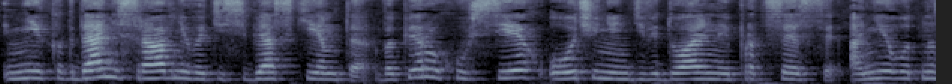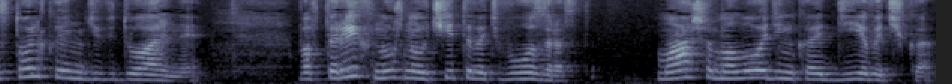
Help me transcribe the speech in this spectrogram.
никогда не сравнивайте себя с кем-то. Во-первых, у всех очень индивидуальные процессы, они вот настолько индивидуальные. Во-вторых, нужно учитывать возраст. Маша молоденькая девочка,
